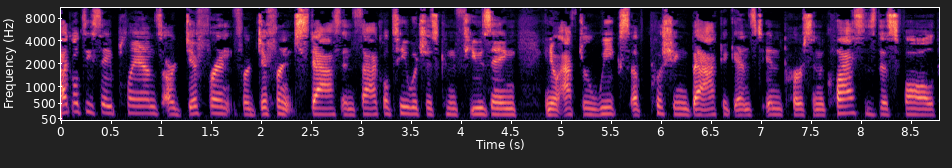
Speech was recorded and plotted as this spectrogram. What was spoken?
Faculty say plans are different for different staff and faculty, which is confusing. You know, after weeks of pushing back against in-person classes this fall,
